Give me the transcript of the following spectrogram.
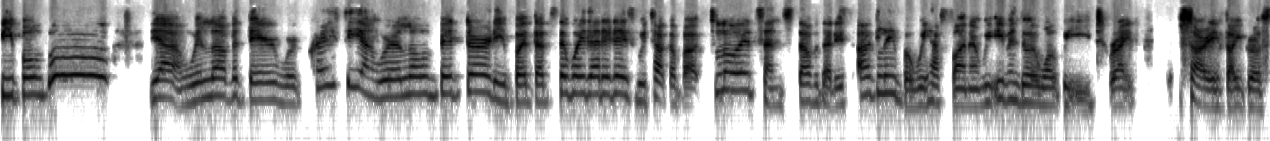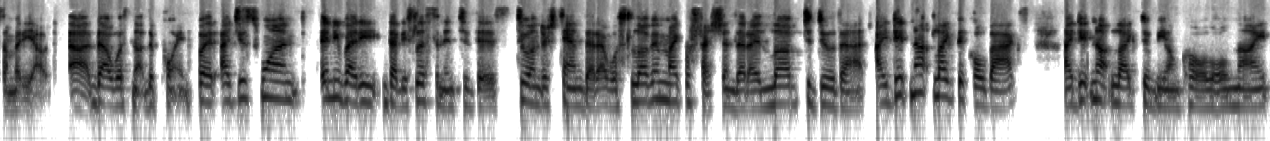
people, woo, yeah, we love it there. We're crazy and we're a little bit dirty, but that's the way that it is. We talk about fluids and stuff that is ugly, but we have fun and we even do it while we eat, right? sorry if I gross somebody out. Uh, that was not the point. But I just want anybody that is listening to this to understand that I was loving my profession, that I loved to do that. I did not like the callbacks. I did not like to be on call all night.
